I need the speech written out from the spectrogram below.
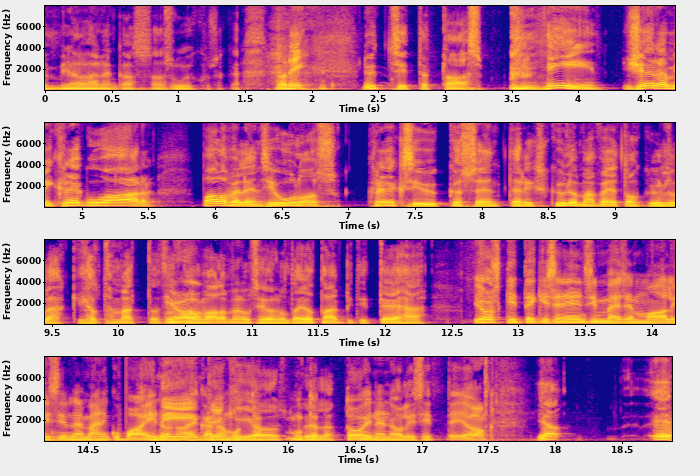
en minä hänen kanssaan suihkussakaan. No niin, nyt sitten taas. niin, Jeremy Gregoire palvelensi ulos Kreksi ykkössentteriksi, kylmä veto kyllä kieltämättä tuota valmennusjohdolta, jotain piti tehdä. Joskin teki sen ensimmäisen maalin siinä vähän niin kuin vaihdon niin, aikana, mutta, joo, mutta toinen oli sitten, joo. Ja e,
